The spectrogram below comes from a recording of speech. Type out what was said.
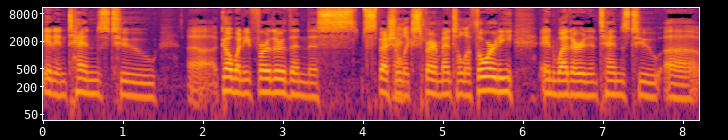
it intends to uh, go any further than this special Right. experimental authority and whether it intends to uh,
